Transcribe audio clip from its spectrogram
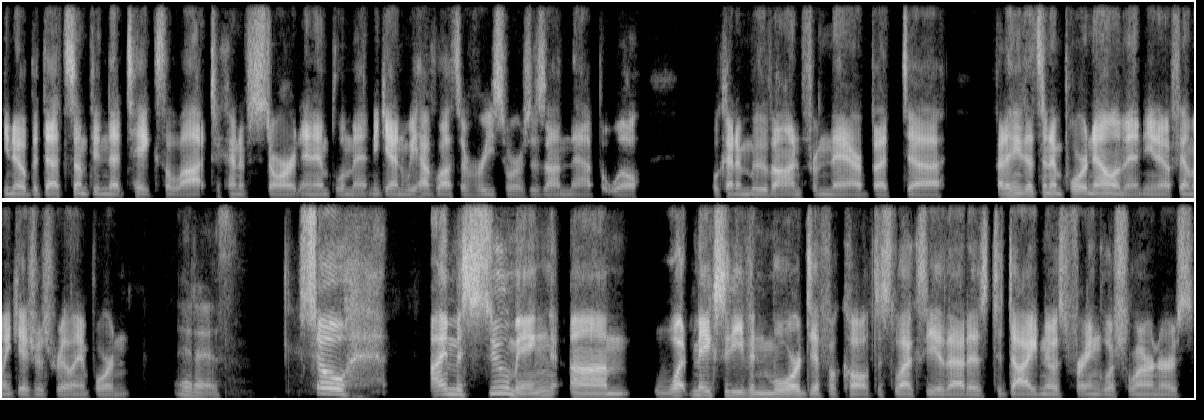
you know, but that's something that takes a lot to kind of start and implement. And again, we have lots of resources on that, but we'll we'll kind of move on from there. But uh, but I think that's an important element. You know, family engagement is really important. it is So I'm assuming um, what makes it even more difficult, dyslexia that is, to diagnose for English learners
